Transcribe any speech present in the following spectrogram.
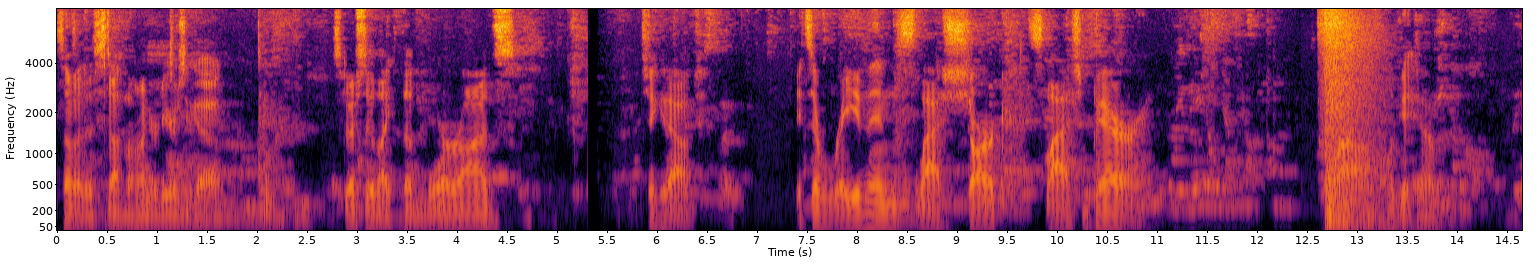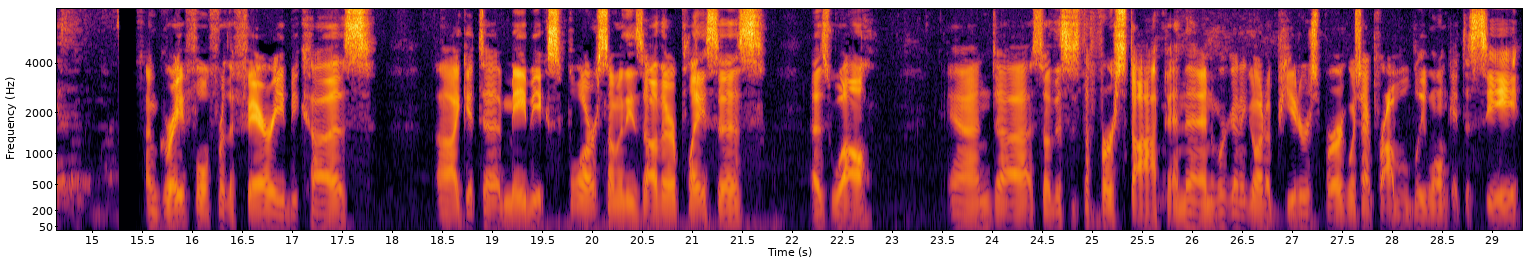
some of this stuff 100 years ago, especially like the bore rods. Check it out. It's a raven slash shark slash bear. Wow, look at him. I'm grateful for the ferry because uh, I get to maybe explore some of these other places as well. And uh, so this is the first stop, and then we're going to go to Petersburg, which I probably won't get to see,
